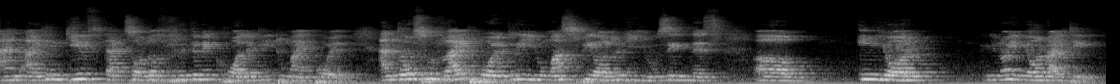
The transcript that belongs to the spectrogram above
and I can give that sort of rhythmic quality to my poem. And those who write poetry, you must be already using this uh, in your, you know, in your writing.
